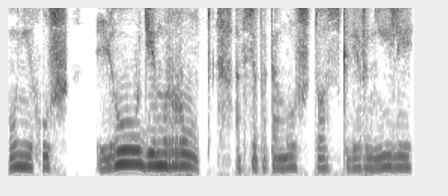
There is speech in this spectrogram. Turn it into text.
У них уж люди мрут, а все потому, что осквернили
